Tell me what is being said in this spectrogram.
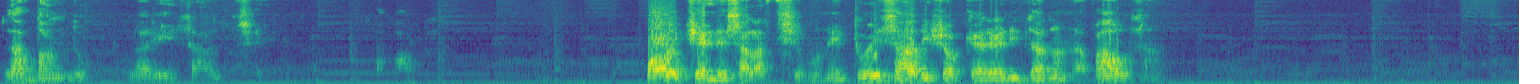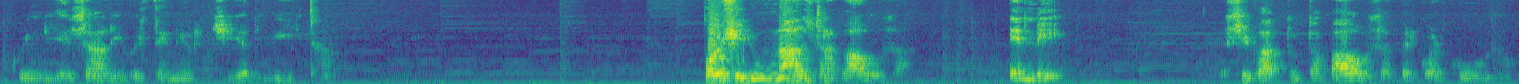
l'abbandono, la resa al sé. Poi c'è l'esalazione tu esali ciò che hai realizzato nella pausa. Quindi esali questa energia di vita. Poi c'è un'altra pausa e lì si fa tutta pausa per qualcuno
